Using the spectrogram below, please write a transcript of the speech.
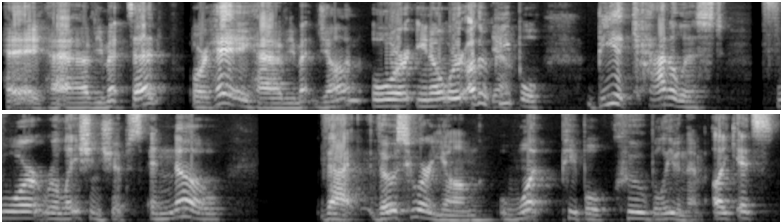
hey, have you met Ted? Or hey, have you met John? Or, you know, or other Yeah. people. Be a catalyst for relationships and know that those who are young want people who believe in them. Like it's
